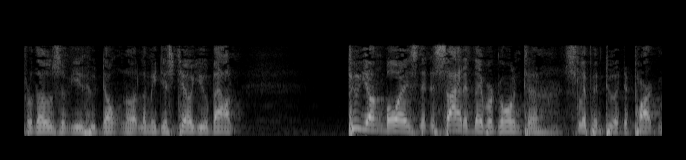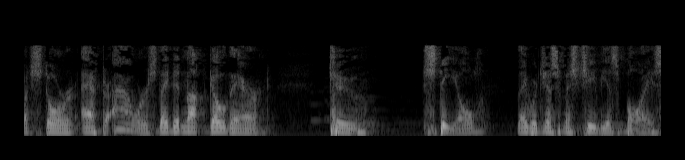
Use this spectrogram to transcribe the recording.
for those of you who don't know it, let me just tell you about young boys that decided they were going to slip into a department store after hours. They did not go there to steal, they were just mischievous boys.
